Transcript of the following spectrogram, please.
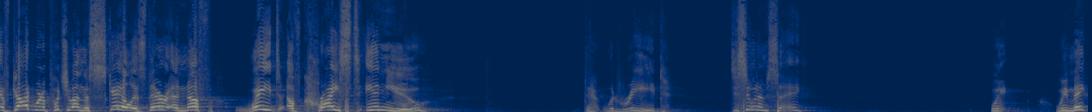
If God were to put you on the scale, is there enough weight of Christ in you that would read? Do you see what I'm saying? We, we, make,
